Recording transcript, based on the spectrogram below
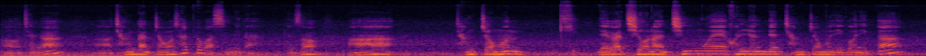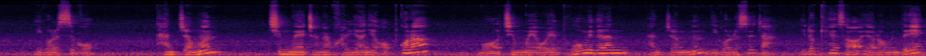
어 제가 어 장단점을 살펴봤습니다. 그래서 아 장점은 기, 내가 지원한 직무에 관련된 장점은 이거니까 이걸 쓰고 단점은 직무에 전혀 관련이 없거나 뭐 직무에 오히려 도움이 되는 단점은 이걸로 쓰자 이렇게 해서 여러분들이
